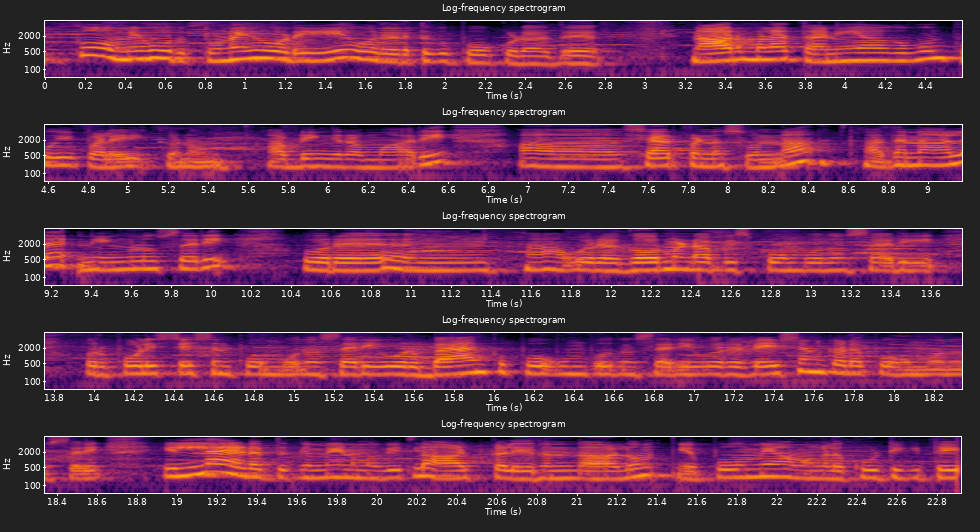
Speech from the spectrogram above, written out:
எப்போவுமே ஒரு துணையோடையே ஒரு இடத்துக்கு போகக்கூடாது. நார்மலாக தனியாகவும் போய் பழகிக்கணும் அப்படிங்கிற மாதிரி ஷேர் பண்ண சொன்னால் அதனால் நீங்களும் சரி ஒரு ஒரு கவர்மெண்ட் ஆஃபீஸ் போகும்போதும் சரி ஒரு போலீஸ் ஸ்டேஷன் போகும்போதும் சரி ஒரு பேங்க் போகும்போதும் சரி ஒரு ரேஷன் கடை போகும்போதும் சரி எல்லா இடத்துக்குமே நம்ம வீட்டில் ஆட்கள் இருந்தாலும் எப்போவுமே அவங்கள கூட்டிக்கிட்டே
